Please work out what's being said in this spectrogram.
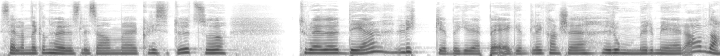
selv om det kan høres liksom eh, klissete ut, så tror jeg det er det lykkebegrepet egentlig kanskje rommer mer av, da.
